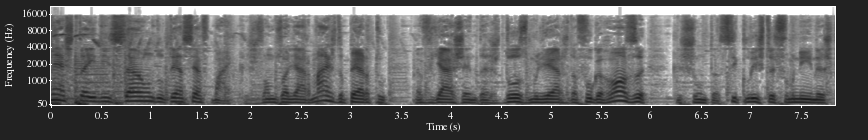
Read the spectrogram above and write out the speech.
Nesta edição do TSF Bikes, vamos olhar mais de perto a viagem das 12 mulheres da Fuga Rosa, que junta ciclistas femininas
